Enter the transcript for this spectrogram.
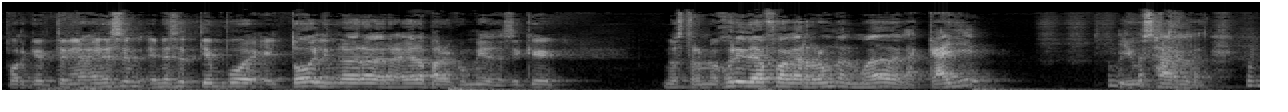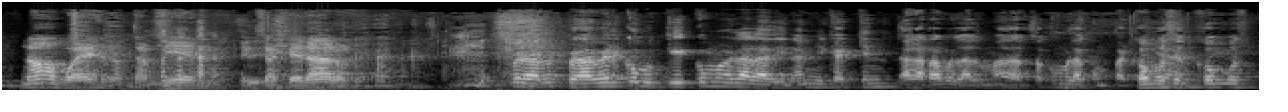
porque tenía, en, ese, en ese tiempo el- todo el dinero era, era para comida. Así que nuestra mejor idea fue agarrar una almohada de la calle y usarla. No, bueno, también exageraron. Pero, a ver- pero a ver, ¿cómo, qué, ¿cómo era la dinámica? ¿Quién agarraba la almohada? ¿cómo la compartía? ¿Cómo se, cómo?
